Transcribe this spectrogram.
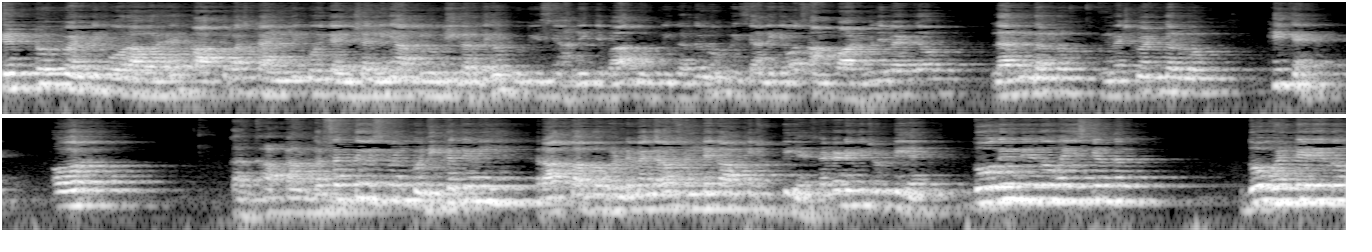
क्रिप्टो 24 आवर है। आपके पास टाइम की कोई टेंशन नहीं है। आप ड्यूटी करते हो ड्यूटी से आने के बाद नौकरी करते हो, नौकरी से आने के बाद शाम को आठ बजे बैठ जाओ लर्न कर लो इन्वेस्टमेंट कर लो। ठीक है? और आप काम कर सकते हो इसमें, कोई दिक्कत ही नहीं है। रात को आप दो घंटे, में करो संडे का आपकी छुट्टी है सैटरडे की छुट्टी है। दो दिन दे दो भाई इसके अंदर। दो घंटे दे दो।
